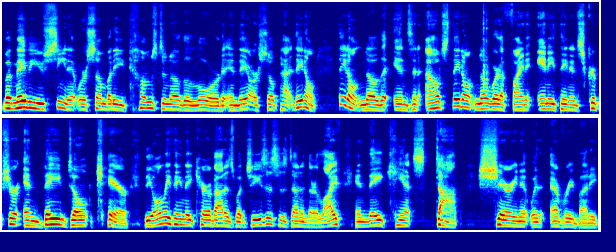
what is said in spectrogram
But maybe you've seen it where somebody comes to know the Lord and they are so pat they don't they don't know the ins and outs. They don't know where to find anything in scripture and they don't care. The only thing they care about is what Jesus has done in their life and they can't stop sharing it with everybody.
